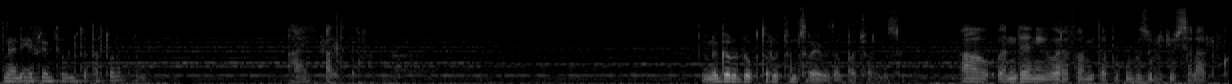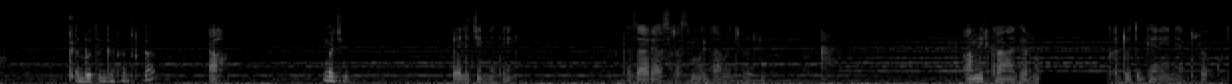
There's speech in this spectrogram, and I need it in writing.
እኔ ኤፍሬም ተብሎ ተጠርቶ ነበር እንዴ? አይ አልተጠራም። ነገሩ ዶክተሮቹም ስራ ይበዛባቸዋል መሰለኝ። አዎ እንደ እኔ ወረፋ የሚጠብቁ ብዙ ልጆች ስላሉ እኮ። ቀዶ ጥገና አድርጋል? አዎ መቼ? በልጅነቴ ነው። ከዛሬ 18 ዓመት በፊት አሜሪካን ሀገር ነው ቀዶ ጥገናዬን ያደረግኩት።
